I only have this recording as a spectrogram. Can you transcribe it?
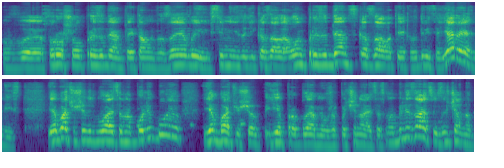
в е, хорошого президента і там заявив. і Всі мені тоді казали, а он президент сказав. А ти я кажу, дивіться, я реаліст. Я бачу, що відбувається на полі бою. Я бачу, що є проблеми, вже починаються з мобілізацією. Звичайно,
